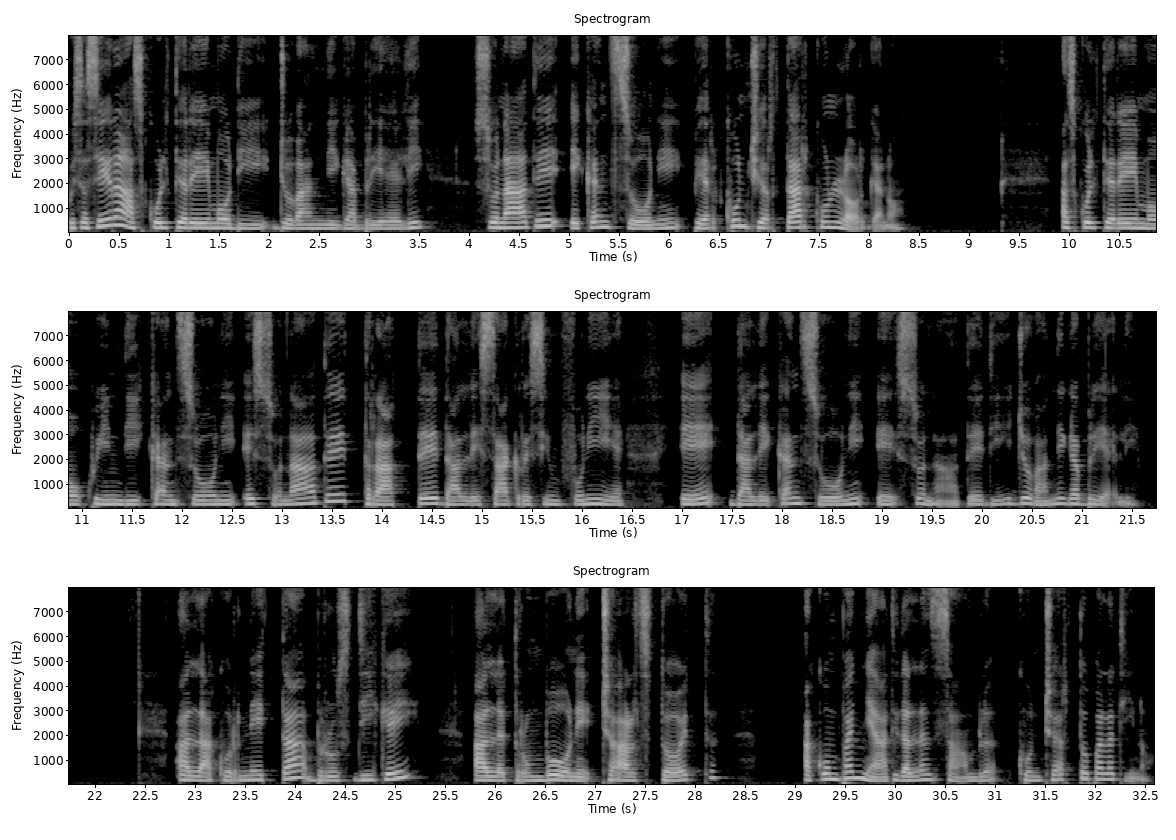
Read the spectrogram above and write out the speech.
Questa sera ascolteremo di Giovanni Gabrieli sonate e canzoni per concertar con l'organo. Ascolteremo quindi canzoni e sonate tratte dalle sacre sinfonie e dalle canzoni e sonate di Giovanni Gabrieli alla cornetta Bruce Dickey, al trombone Charles Toet, accompagnati dall'ensemble Concerto Palatino.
